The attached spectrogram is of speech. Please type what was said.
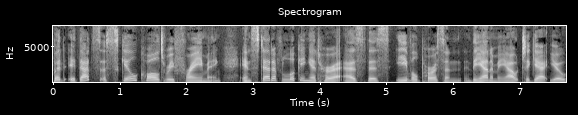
But it, that's a skill called reframing. Instead of looking at her as this evil person, the enemy out to get you,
